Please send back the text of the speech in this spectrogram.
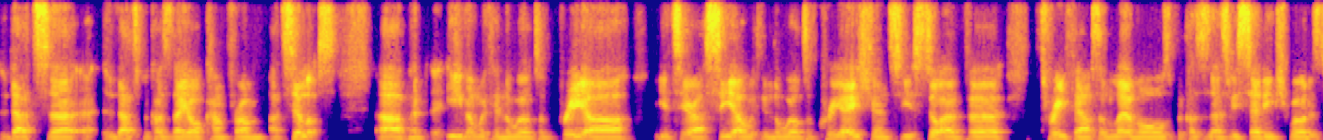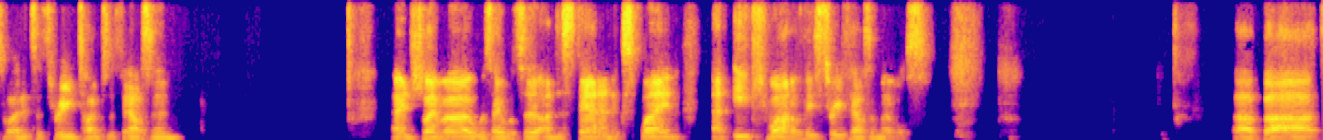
that's uh, that's because they all come from Atzilus. Uh, but even within the worlds of Bria, Yitzir Asiya, within the worlds of creation, so you still have uh, 3,000 levels because, as we said, each world is divided into three times a thousand and Shlomo was able to understand and explain at each one of these 3,000 levels. Uh, but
